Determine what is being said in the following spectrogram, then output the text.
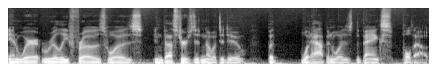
And where it really froze was investors didn't know what to do what happened was the banks pulled out.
